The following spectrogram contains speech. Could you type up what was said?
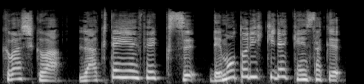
詳しくは楽天 FX デモ取引で検索。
